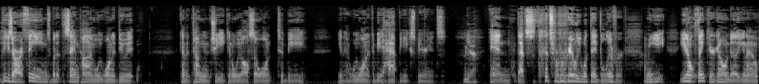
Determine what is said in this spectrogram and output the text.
these are our themes, but at the same time, we want to do it kind of tongue in cheek. And we also want to be, you know, we want it to be a happy experience Yeah. and that's that's really what they deliver. I mean, you you don't think you're going to, you know,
